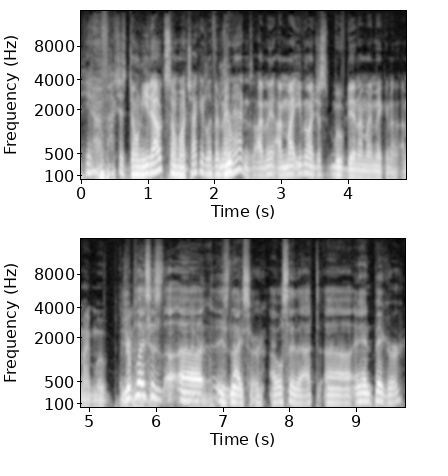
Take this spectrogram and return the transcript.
you know, if I just don't eat out so much, I could live in Manhattan. So I mean, I might even though I just moved in, I might make an, I might move. Your place is uh, is nicer. I will say that, uh, and bigger.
